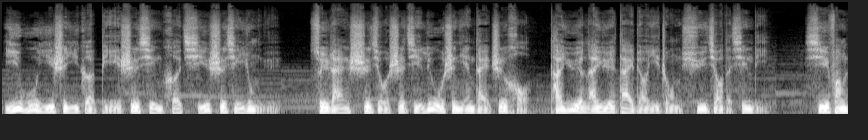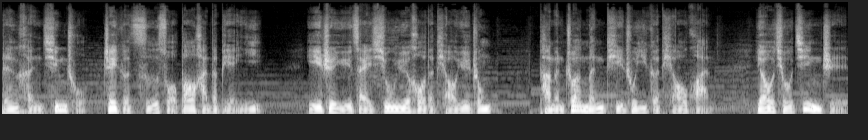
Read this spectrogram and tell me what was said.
夷无疑是一个鄙视性和歧视性用语。虽然十九世纪六十年代之后，它越来越代表一种虚焦的心理。西方人很清楚这个词所包含的贬义，以至于在修约后的条约中，他们专门提出一个条款，要求禁止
